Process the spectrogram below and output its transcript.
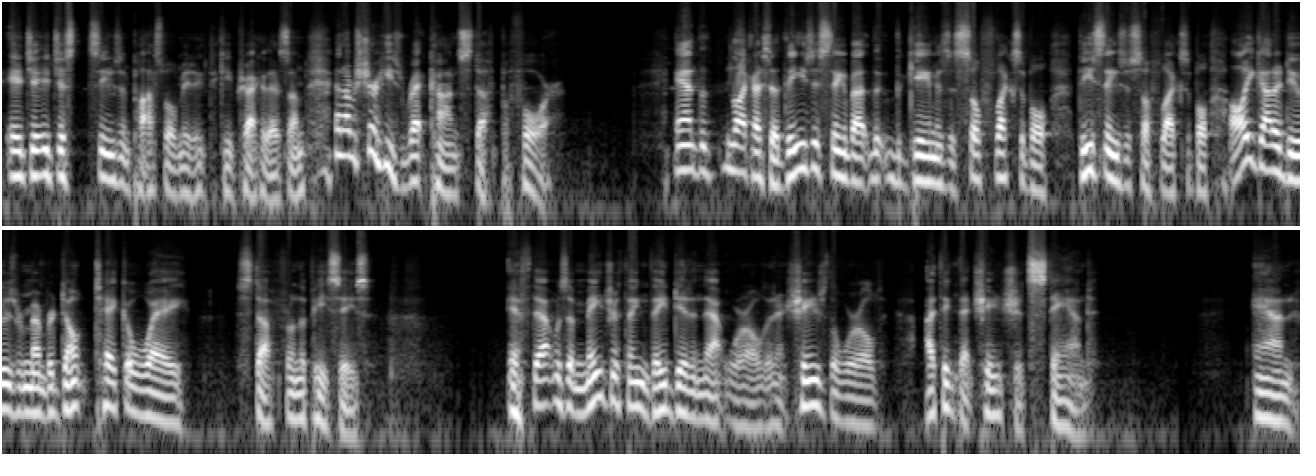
it, it just seems impossible to me to, to keep track of that some. And I'm sure he's retconned stuff before. And the, like I said, the easiest thing about the, the, game is it's so flexible. These things are so flexible. All you got to do is remember don't take away stuff from the PCs. If that was a major thing they did in that world and it changed the world, I think that change should stand. And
